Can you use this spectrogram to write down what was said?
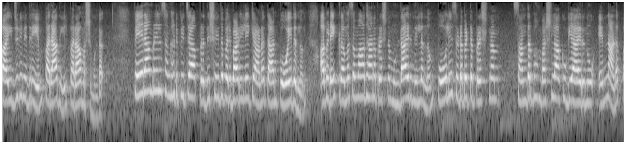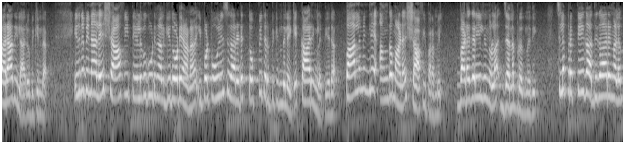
ബൈജുവിനെതിരെയും പരാതിയിൽ പരാമർശമുണ്ട്. പേരാമ്പ്രയിൽ സംഘടിപ്പിച്ച പ്രതിഷേധ പരിപാടിയിലേക്കാണ് താൻ പോയതെന്നും അവിടെ ക്രമസമാധാന പ്രശ്നം ഉണ്ടായിരുന്നില്ലെന്നും പോലീസ് ഇടപെട്ട പ്രശ്നം സന്ദർഭം വഷളാക്കുകയായിരുന്നു എന്നാണ് പരാതിയിൽ ആരോപിക്കുന്നത്. ഇതിന് പിന്നാലെ ഷാഫി തെളിവ് കൂടി നൽകിയതോടെയാണ് ഇപ്പോൾ പോലീസുകാരുടെ തൊപ്പി തെറിപ്പിക്കുന്നതിലേക്ക് കാര്യങ്ങൾ എത്തിയത് പാർലമെന്റിലെ അംഗമാണ് ഷാഫി പറമ്പിൽ. വടകരയിൽ നിന്നുള്ള ജനപ്രതിനിധി. ചില പ്രത്യേക അധികാരങ്ങളും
